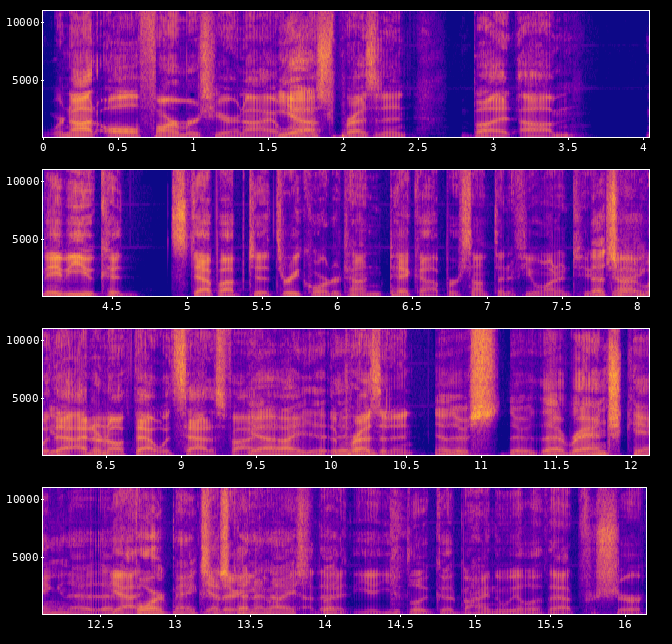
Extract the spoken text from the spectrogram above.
we're not all farmers here in Iowa, Yeah. Mr. President, but um, maybe you could step up to three quarter ton pickup or something if you wanted to. That's John. right, Would yeah. that I don't know if that would satisfy yeah. I, the president. You know, there's there, that Ranch King that, that Yeah, Ford makes Yeah, is kind of nice, Yeah, but that- you- you'd look good behind the wheel of that for sure.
